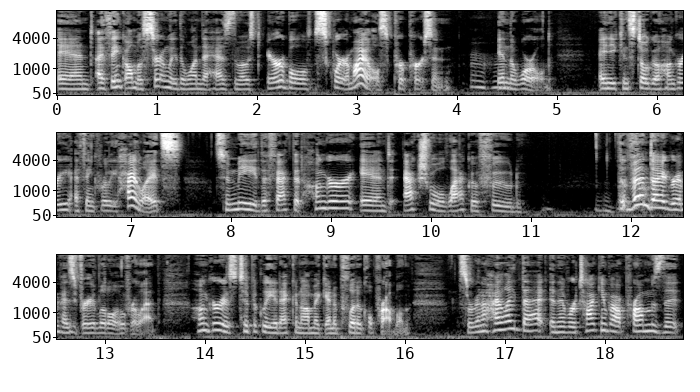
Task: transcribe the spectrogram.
And I think almost certainly the one that has the most arable square miles per person mm-hmm. in the world. And you can still go hungry, I think really highlights to me the fact that hunger and actual lack of food, the Venn diagram has very little overlap. Hunger is typically an economic and a political problem. So we're going to highlight that. And then we're talking about problems that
